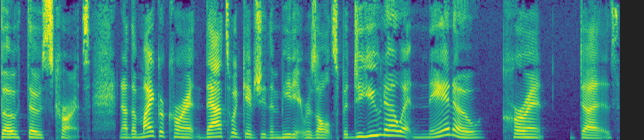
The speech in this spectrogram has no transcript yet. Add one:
both those currents. Now, the microcurrent, that's what gives you the immediate results. But do you know what nano current does?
